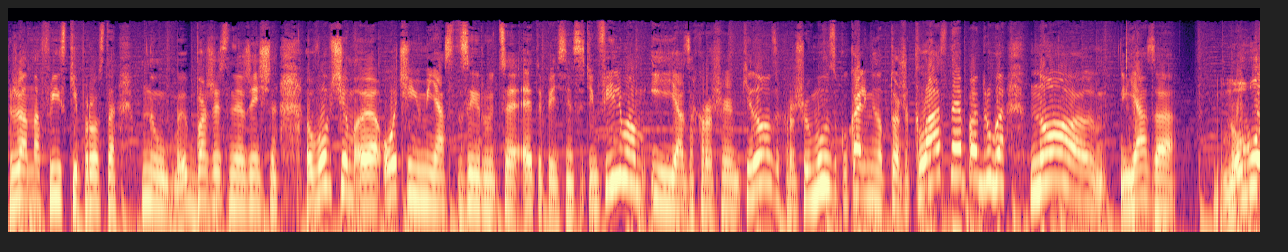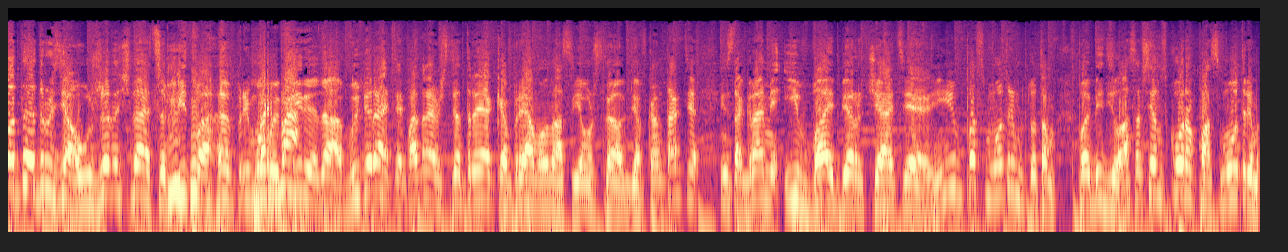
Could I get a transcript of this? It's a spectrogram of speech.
Жанна Фриски просто, ну, божественная женщина. В общем, очень у меня ассоциируется эта песня с этим фильмом, и я за хорошее кино, за хорошую музыку. Калиминок тоже классная подруга, но я за Ну вот, э, друзья, уже начинается битва в прямом Борьба. эфире. Да, выбирайте понравившийся трек э, прямо у нас, я уже сказал, где ВКонтакте, Инстаграме и в Вайбер-чате. И посмотрим, кто там победил. А совсем скоро посмотрим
